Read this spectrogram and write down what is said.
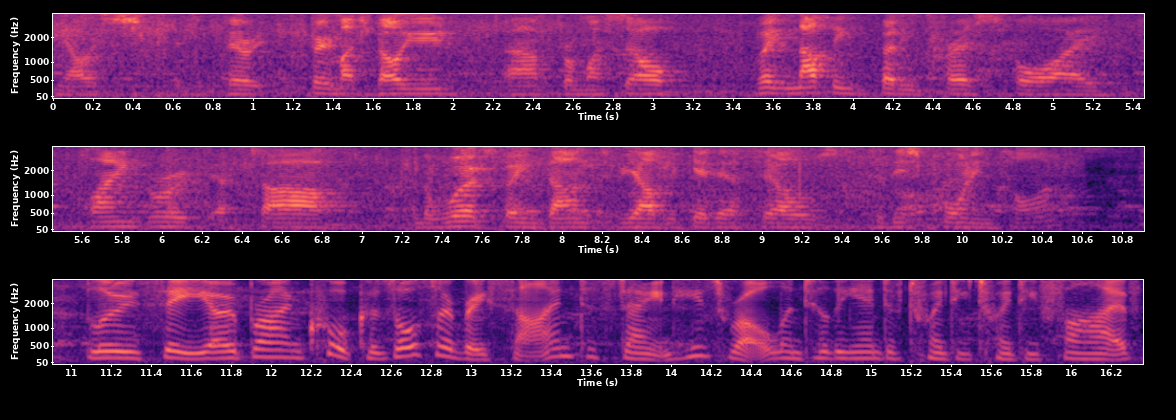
you know, it's, it's, very, very much valued um, from myself. I've been nothing but impressed by playing group, our staff, and the work's been done to be able to get ourselves to this point in time. Blues CEO Brian Cook has also re signed to stay in his role until the end of 2025.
